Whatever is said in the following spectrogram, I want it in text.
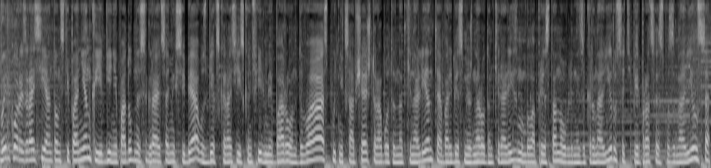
Военкор из России Антон Степаненко и Евгений Подобный сыграют самих себя в узбекско-российском фильме «Барон-2». «Спутник» сообщает, что работа над кинолентой о борьбе с международным терроризмом была приостановлена из-за коронавируса. Теперь процесс возобновился.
